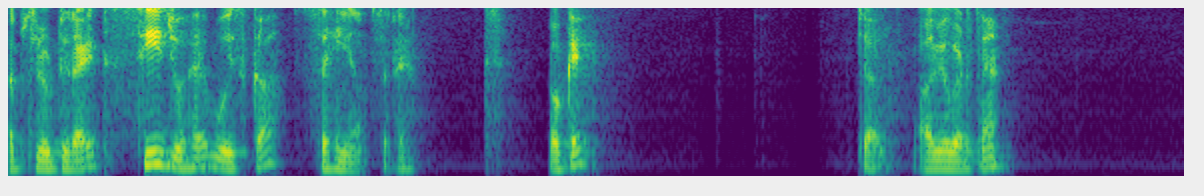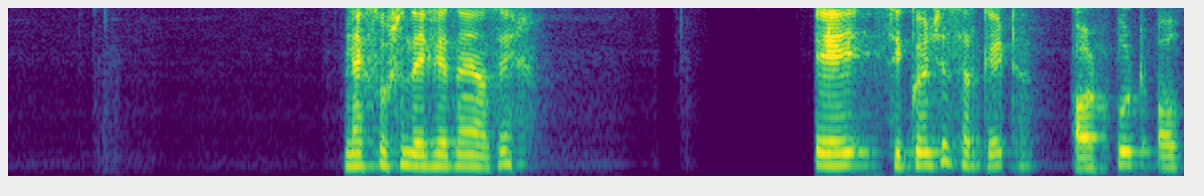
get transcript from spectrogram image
absolutely right C जो है वो इसका सही आंसर है ओके okay? चलो, आगे बढ़ते हैं। नेक्स्ट क्वेश्चन देख लेते हैं यहाँ से। A sequential circuit output of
